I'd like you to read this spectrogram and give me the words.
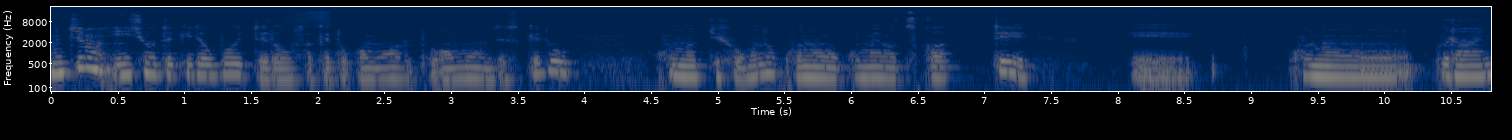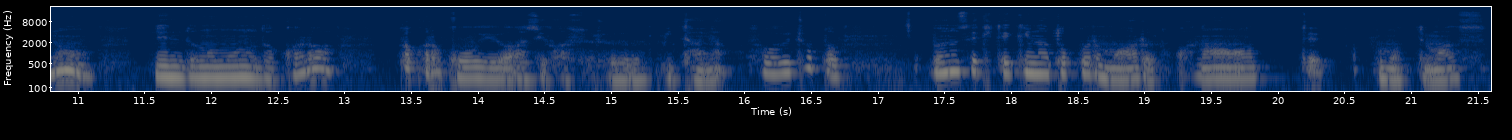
もちろん印象的で覚えてるお酒とかもあるとは思うんですけど、この地方のこのお米を使って、えーこのぐらいの粘土のものだから、だからこういう味がするみたいな、そういうちょっと分析的なところもあるのかなって思ってます。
